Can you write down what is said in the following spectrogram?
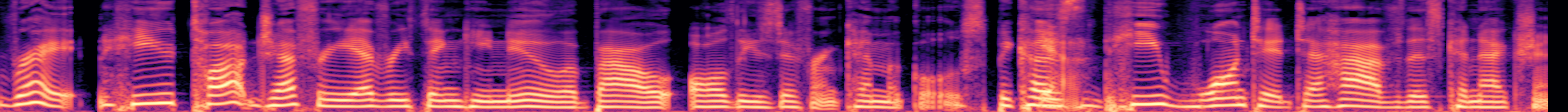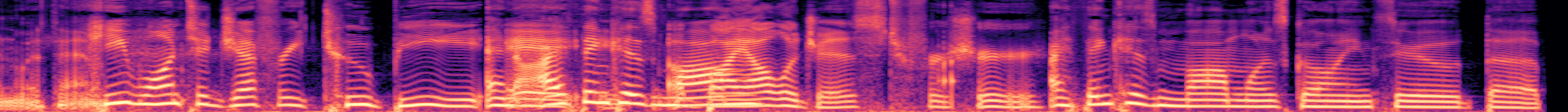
Right. He taught Jeffrey everything he knew about all these different chemicals because Yeah. he wanted to have this connection with him. He wanted Jeffrey to be And a- I think his a mom- biologist for sure. I think his mom was going through the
